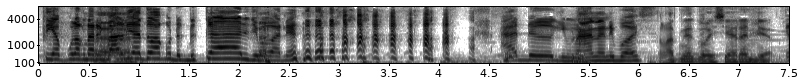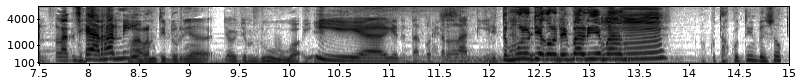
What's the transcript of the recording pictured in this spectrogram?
Setiap pulang dari Bali ya tuh aku deg-degan aja bawaannya. Aduh, gimana nih bos? Telat nggak gue siaran ya? Telat siaran nih. Malam tidurnya jauh jam 2 Iya gitu takut telat gitu. Itu mulu dia kalau dari Bali emang. Mm, Aku takut nih besok.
